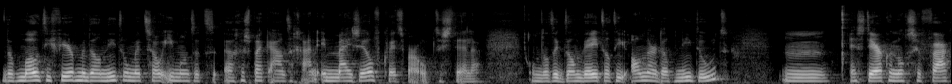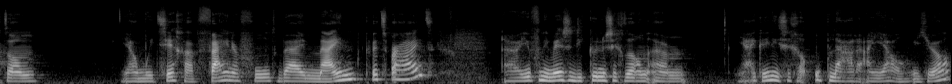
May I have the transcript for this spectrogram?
dat motiveert me dan niet om met zo iemand het uh, gesprek aan te gaan en mijzelf kwetsbaar op te stellen. Omdat ik dan weet dat die ander dat niet doet. Mm, en sterker nog, zich vaak dan, ja, hoe moet je het zeggen, fijner voelt bij mijn kwetsbaarheid. Uh, je van die mensen die kunnen zich dan um, ja, ik weet niet, zeggen opladen aan jou, weet je wel.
